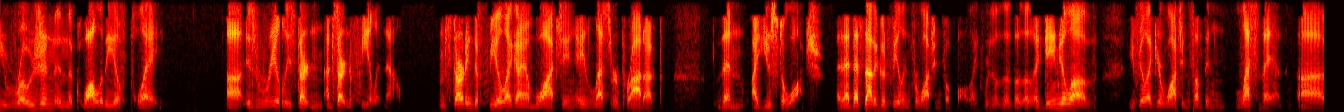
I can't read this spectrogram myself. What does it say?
erosion in the quality of play uh, is really starting. I'm starting to feel it now. I'm starting to feel like I am watching a lesser product than I used to watch. And that that's not a good feeling for watching football. Like the, the, the, a game you love, you feel like you're watching something less than. Uh,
